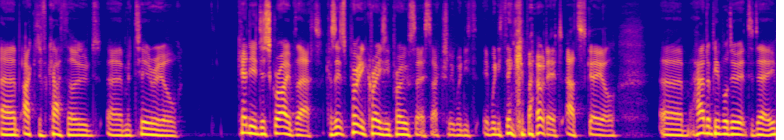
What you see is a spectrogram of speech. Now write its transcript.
uh, active cathode uh, material. Can you describe that? Because it's a pretty crazy process, actually, when you th- when you think about it at scale. Um, how do people do it today?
